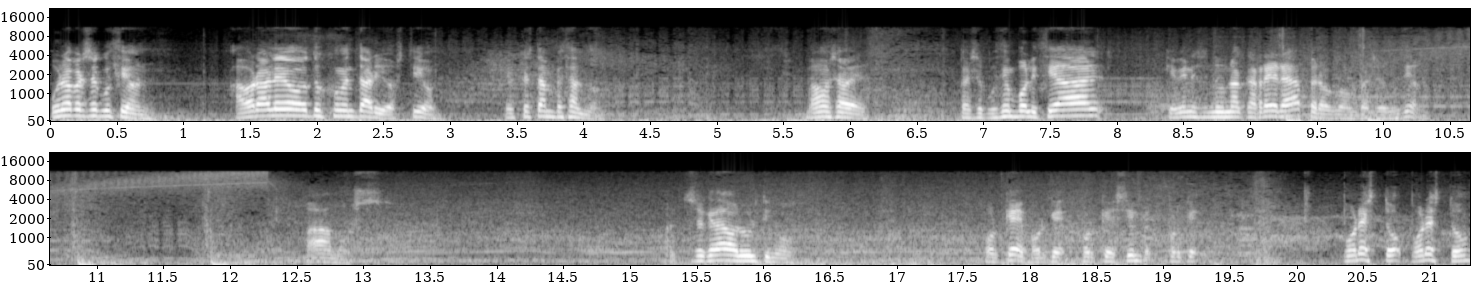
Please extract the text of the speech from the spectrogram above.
Una persecución. Ahora leo tus comentarios, tío. Es que está empezando. Vamos a ver. Persecución policial, que viene siendo una carrera, pero con persecución. Vamos. Antes he quedado el último. ¿Por qué? Porque, porque siempre, porque... Por esto, por esto.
